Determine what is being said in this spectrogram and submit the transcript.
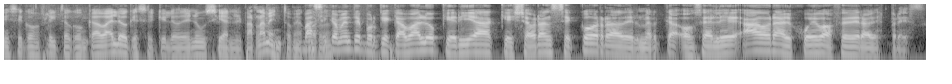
ese conflicto con Caballo, que es el que lo denuncia en el Parlamento, me acuerdo? Básicamente porque Cavallo quería que Chabran se corra del mercado, o sea, le abra el juego a Federal Express,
